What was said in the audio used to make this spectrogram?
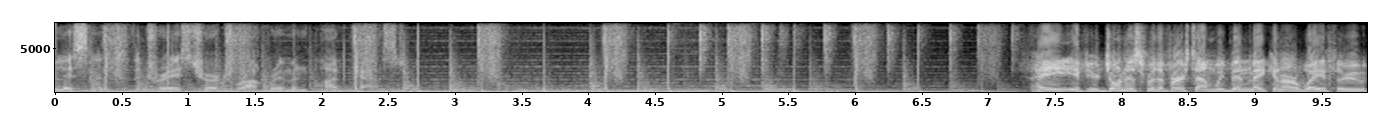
listening to the Trace Church Rock Rockrimmon podcast. Hey, if you're joining us for the first time, we've been making our way through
